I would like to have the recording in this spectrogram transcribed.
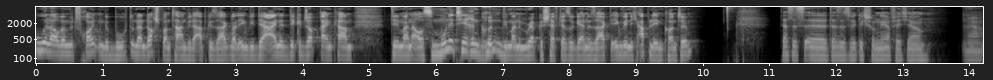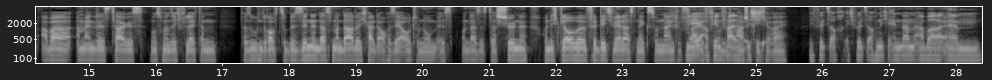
Urlaube mit Freunden gebucht und dann doch spontan wieder abgesagt, weil irgendwie der eine dicke Job reinkam, den man aus monetären Gründen, wie man im Rap-Geschäft ja so gerne sagt, irgendwie nicht ablehnen konnte. Das ist, äh, das ist wirklich schon nervig, ja. Ja, aber am Ende des Tages muss man sich vielleicht dann versuchen darauf zu besinnen, dass man dadurch halt auch sehr autonom ist. Und das ist das Schöne. Und ich glaube, für dich wäre das nichts, so 9 to 5 Nee, auf jeden Fall. Arschkriecherei. Ich will es auch, ich will's auch nicht ändern, aber Ja. ähm,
